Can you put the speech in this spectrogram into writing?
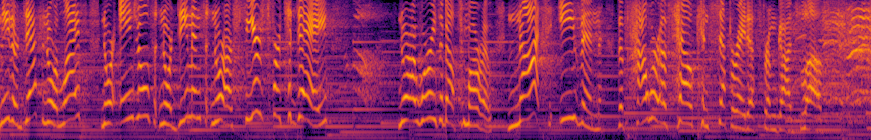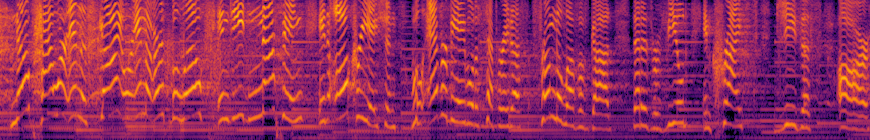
Neither death nor life, nor angels, nor demons, nor our fears for today nor our worries about tomorrow. Not even the power of hell can separate us from God's love. No power in the sky or in the earth below, indeed, nothing in all creation will ever be able to separate us from the love of God that is revealed in Christ Jesus our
